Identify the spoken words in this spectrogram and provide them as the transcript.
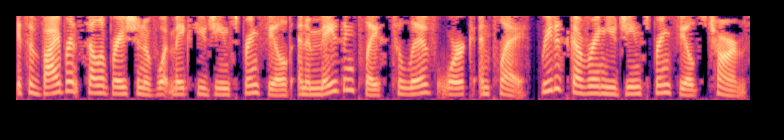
It's a vibrant celebration of what makes Eugene Springfield an amazing place to live, work, and play. Rediscovering Eugene Springfield's charms.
